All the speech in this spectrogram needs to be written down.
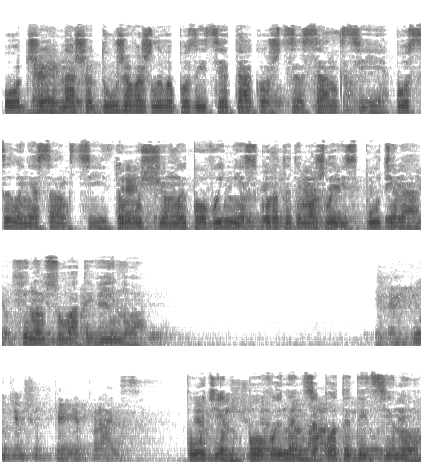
Отже, наша дуже важлива позиція також це санкції, посилення санкцій, тому що ми повинні скоротити можливість Путіна фінансувати війну. Putin should pay a price. Путін повинен заплатити ціну,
